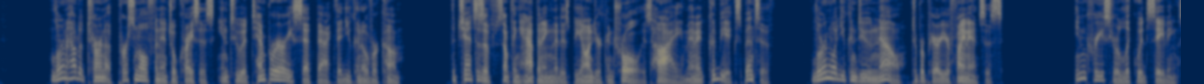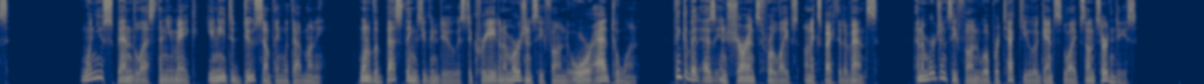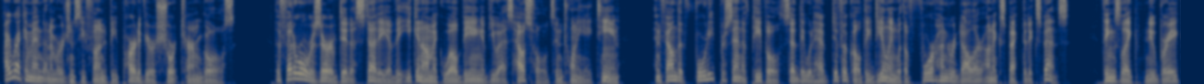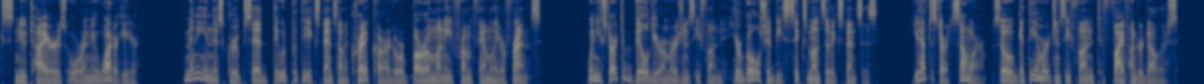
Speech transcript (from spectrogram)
Learn how to turn a personal financial crisis into a temporary setback that you can overcome. The chances of something happening that is beyond your control is high, and it could be expensive. Learn what you can do now to prepare your finances. Increase your liquid savings. When you spend less than you make, you need to do something with that money. One of the best things you can do is to create an emergency fund or add to one. Think of it as insurance for life's unexpected events. An emergency fund will protect you against life's uncertainties. I recommend an emergency fund be part of your short term goals. The Federal Reserve did a study of the economic well being of U.S. households in 2018 and found that 40% of people said they would have difficulty dealing with a $400 unexpected expense things like new brakes, new tires, or a new water heater. Many in this group said they would put the expense on a credit card or borrow money from family or friends. When you start to build your emergency fund, your goal should be six months of expenses. You have to start somewhere, so get the emergency fund to $500.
